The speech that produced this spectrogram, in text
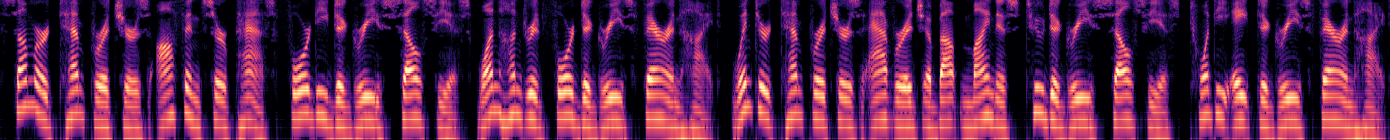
Summer temperatures often surpass 40 degrees Celsius (104 degrees Fahrenheit). Winter temperatures average about -2 degrees Celsius (28 degrees Fahrenheit),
